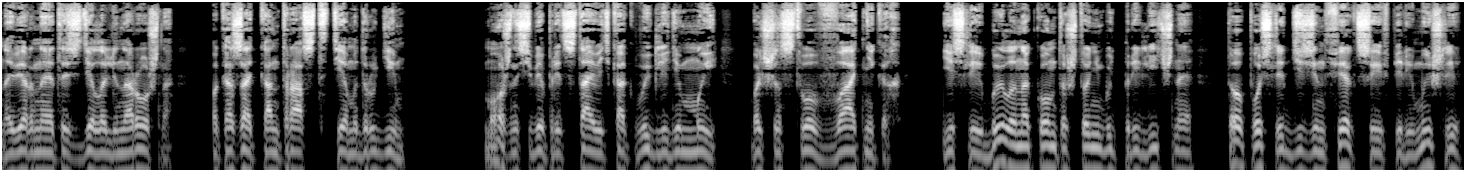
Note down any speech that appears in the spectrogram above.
Наверное, это сделали нарочно, показать контраст тем и другим. Можно себе представить, как выглядим мы, большинство в ватниках. Если и было на ком-то что-нибудь приличное, то после дезинфекции в Перемышле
